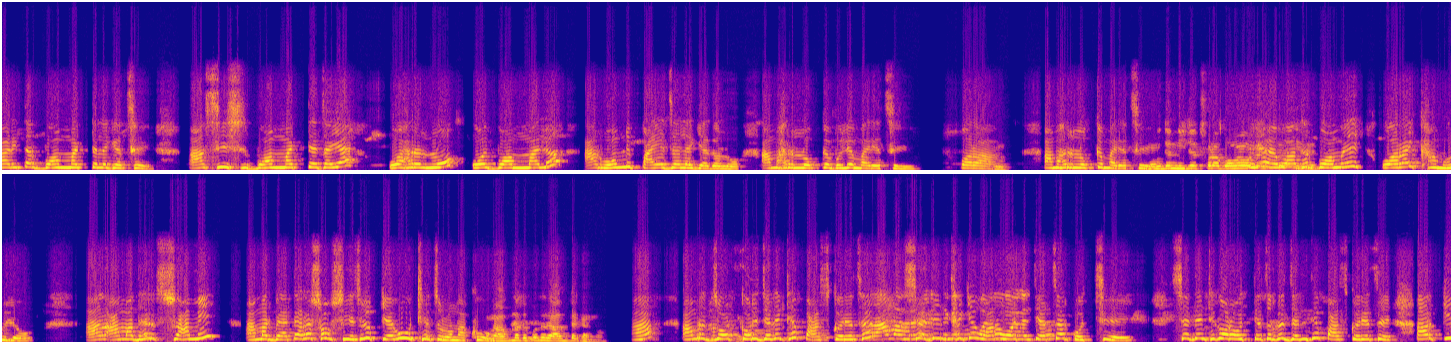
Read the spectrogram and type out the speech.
বাড়িতে আর বম মারতে লেগেছে। আশিস বম মারতে যাইয়া ওহার লোক ওই বম মারলো আর অমনি পায়ে জ্বালা গিয়ে গেল। আমার লোককে বলে মারেছে ওরা আমার লোককে মারেছে ওদের হ্যাঁ, ওদের বমে ওরাই খাম হইল। আর আমাদের স্বামী আমার বেটারা সব শুয়েছিল কেউ উঠেছিল না খুব আপনাদের রাতটা কেন? হ্যাঁ? আমরা জোট করে যেদিন থেকে পাস করেছে সেদিন থেকে ওরা অত্যাচার করছে। সেদিন থেকে ওরা অত্যাচার করে যেদিন থেকে পাস করেছে আর কি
